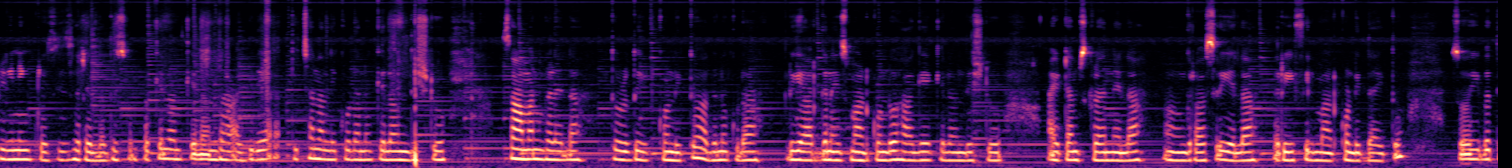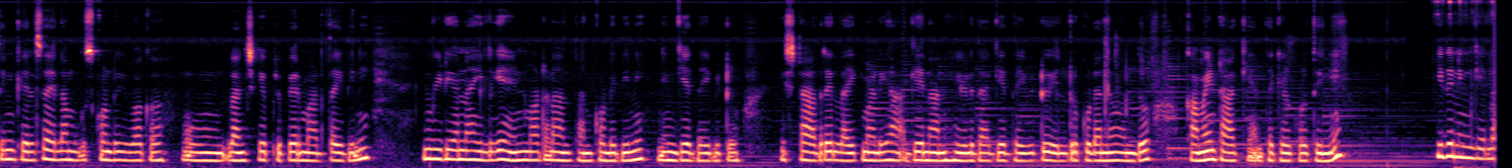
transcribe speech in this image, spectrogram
ಕ್ಲೀನಿಂಗ್ ಪ್ರೊಸೀಜರ್ ಎಲ್ಲದು ಸ್ವಲ್ಪ ಕೆಲವೊಂದು ಕೆಲವೊಂದು ಆಗಿದೆ. ಕಿಚನಲ್ಲಿ ಕೂಡ ಕೆಲವೊಂದಿಷ್ಟು ಸಾಮಾನುಗಳೆಲ್ಲ ತೊಳೆದು ಇಟ್ಕೊಂಡಿತ್ತು. ಅದನ್ನು ಕೂಡ ರಿಆರ್ಗನೈಸ್ ಮಾಡಿಕೊಂಡು ಹಾಗೆ ಕೆಲವೊಂದಿಷ್ಟು ಐಟಮ್ಸ್ಗಳನ್ನೆಲ್ಲ ಗ್ರಾಸರಿ ಎಲ್ಲ ರೀಫಿಲ್ ಮಾಡ್ಕೊಂಡಿದ್ದಾಯಿತು. ಸೊ ಇವತ್ತಿನ ಕೆಲಸ ಎಲ್ಲ ಮುಗಿಸ್ಕೊಂಡು ಇವಾಗ ಲಂಚ್ಗೆ ಪ್ರಿಪೇರ್ ಮಾಡ್ತಾ ಇದ್ದೀನಿ. ವಿಡಿಯೋನ ಇಲ್ಲಿಗೆ ಎಂಡ್ ಮಾಡೋಣ ಅಂತ ಅಂದ್ಕೊಂಡಿದ್ದೀನಿ ನಿಮಗೆ ದಯವಿಟ್ಟು ಇಷ್ಟ ಆದರೆ ಲೈಕ್ ಮಾಡಿ. ಹಾಗೆ ನಾನು ಹೇಳಿದಾಗೆ ದಯವಿಟ್ಟು ಎಲ್ಲರೂ ಕೂಡ ಒಂದು ಕಮೆಂಟ್ ಹಾಕಿ ಅಂತ ಕೇಳ್ಕೊಳ್ತೀನಿ. ಇದು ನಿಮಗೆಲ್ಲ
